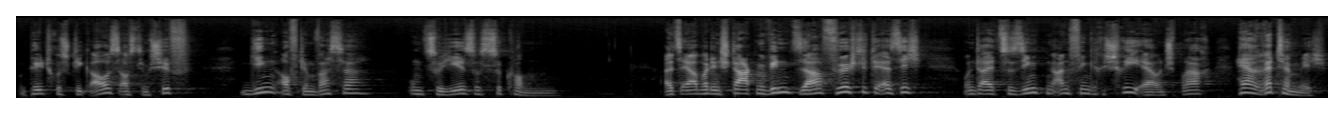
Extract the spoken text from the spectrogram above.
Und Petrus stieg aus aus dem Schiff, ging auf dem Wasser, um zu Jesus zu kommen. Als er aber den starken Wind sah, fürchtete er sich, und da er zu sinken anfing, schrie er und sprach, Herr, rette mich.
